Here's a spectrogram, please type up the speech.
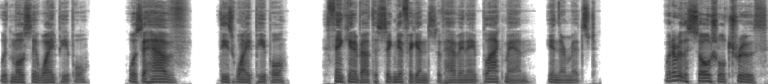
with mostly white people was to have these white people thinking about the significance of having a black man in their midst. Whatever the social truth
